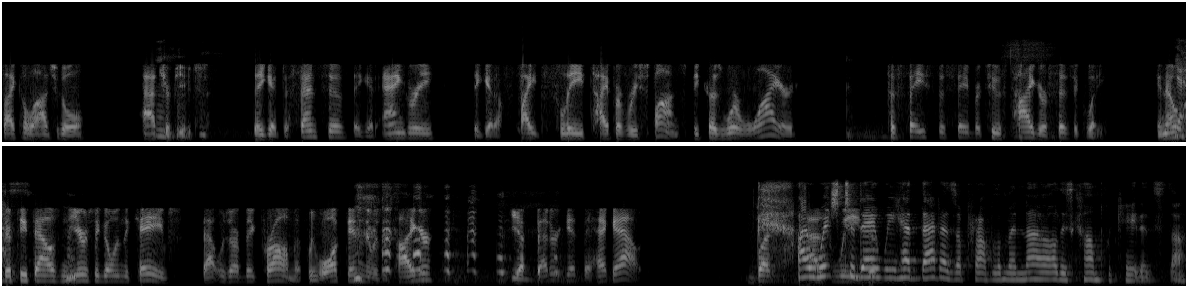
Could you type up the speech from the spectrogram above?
psychological attributes. Mm-hmm. They get defensive, they get angry, they get a fight flee type of response because we're wired to face the saber-toothed tiger physically. You know, yes. 50,000 years ago in the caves, that was our big problem. If we walked in and there was a tiger, you better get the heck out. But I wish we today did, we had that as a problem and not all this complicated stuff.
